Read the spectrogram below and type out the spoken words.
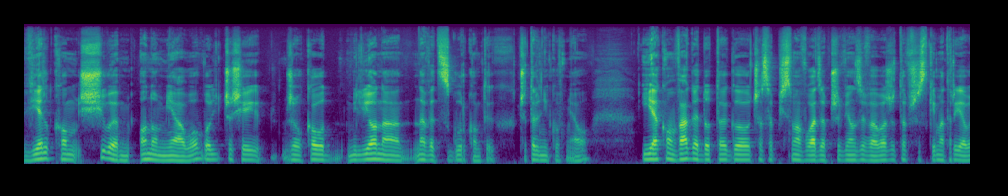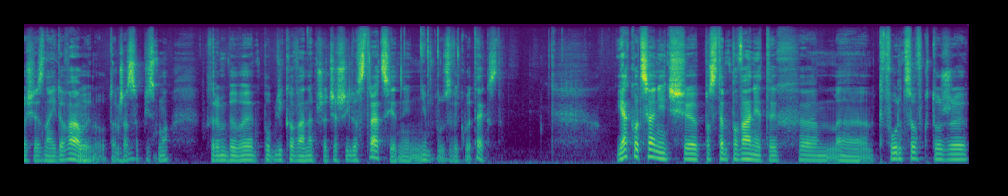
wielką siłę ono miało, bo liczy się, że około miliona nawet z górką tych czytelników miało i jaką wagę do tego czasopisma władza przywiązywała, że te wszystkie materiały się znajdowały. Mm. Było to mhm. czasopismo, w którym były publikowane przecież ilustracje, nie, nie był zwykły tekst. Jak ocenić e, postępowanie tych e, twórców, którzy,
